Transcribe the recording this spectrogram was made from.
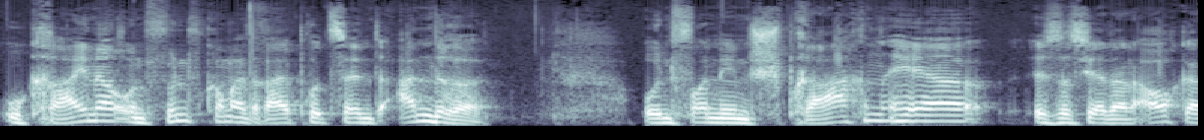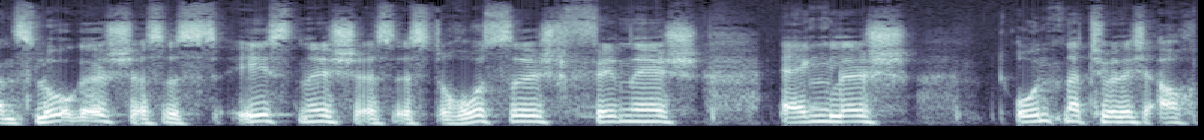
Ukrainer und 5,3 Prozent andere. Und von den Sprachen her ist es ja dann auch ganz logisch. Es ist Estnisch, es ist Russisch, Finnisch, Englisch und natürlich auch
